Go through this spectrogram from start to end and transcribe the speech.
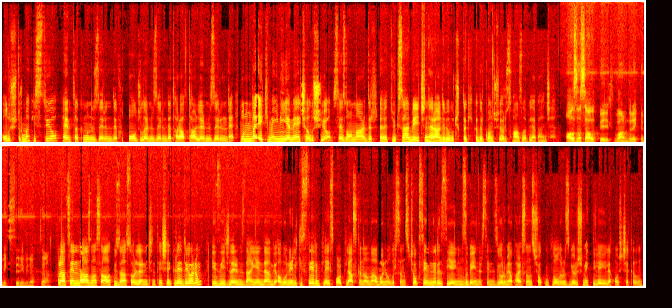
oluşturmak istiyor. Hem takımın üzerinde, futbolcuların üzerinde, taraftarların üzerinde. Bunun da ekmeğini yemeye çalışıyor sezonlardır. Evet Yüksel Bey için herhalde bir buçuk dakikadır konuşuyoruz. Fazla bile bence. Ağzına sağlık Beril. Var mıdır eklemek istediğin bir nokta? Fırat senin de ağzına sağlık. Güzel soruların için teşekkür ediyorum. İzleyicilerimizden yeniden bir abonelik isteyelim. Play Sport Plus kanalına abone olursanız çok seviniriz. Yayınımızı beğenirseniz, yorum yaparsanız çok mutlu oluruz. Görüşmek dileğiyle. Hoşçakalın.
